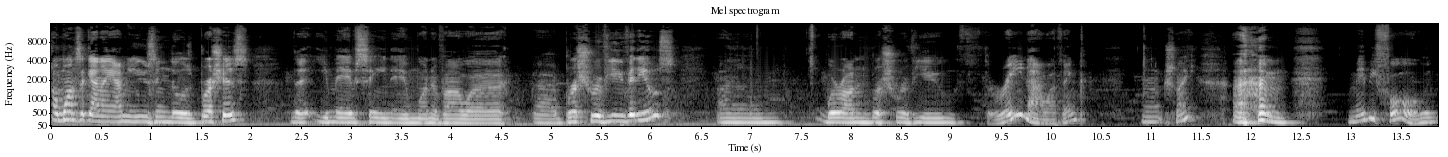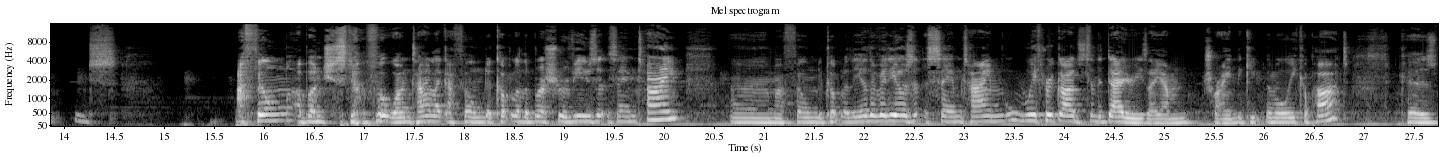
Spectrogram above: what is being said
And once again, I am using those brushes that you may have seen in one of our uh, brush review videos. Um, we're on brush review 3 now, I think, actually. Um, maybe 4. It's, I film a bunch of stuff at one time, like I filmed a couple of the brush reviews at the same time. Um, I filmed a couple of the other videos at the same time. With regards to the diaries, I am trying to keep them a week apart because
